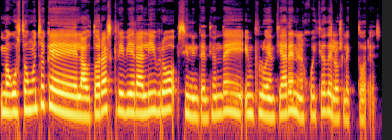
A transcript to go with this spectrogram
me gustó mucho que la autora escribiera el libro sin intención de influenciar en el juicio de los lectores.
